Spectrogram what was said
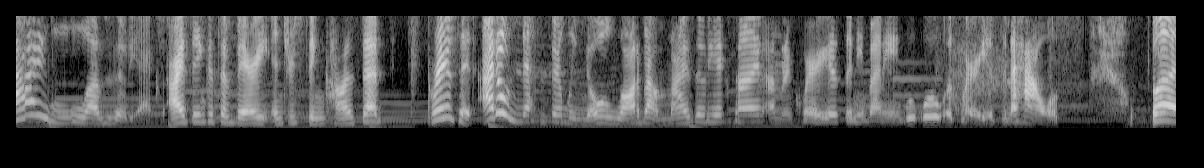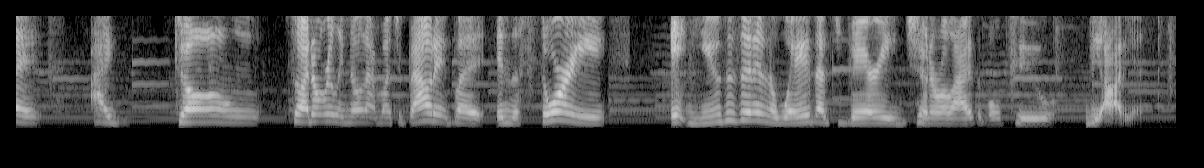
I love zodiacs. I think it's a very interesting concept granted, I don't necessarily know a lot about my zodiac sign. I'm an Aquarius. Anybody? Woo woo, Aquarius in the house. But I don't. So I don't really know that much about it. But in the story, it uses it in a way that's very generalizable to the audience.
